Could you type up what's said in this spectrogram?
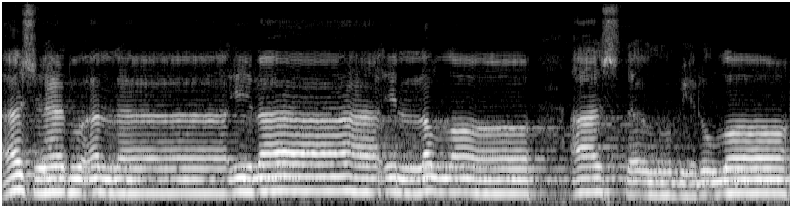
أشهد أن لا إله إلا الله. أستغفر الله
